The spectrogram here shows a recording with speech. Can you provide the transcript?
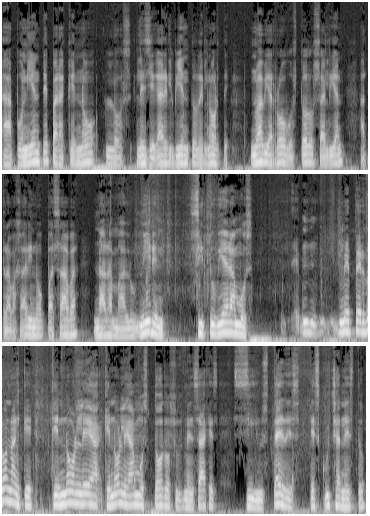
a poniente para que no los les llegara el viento del norte. No había robos, todos salían a trabajar y no pasaba nada malo. Miren, si tuviéramos me perdonan que, que, no lea, que no leamos todos sus mensajes si ustedes escuchan esto,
